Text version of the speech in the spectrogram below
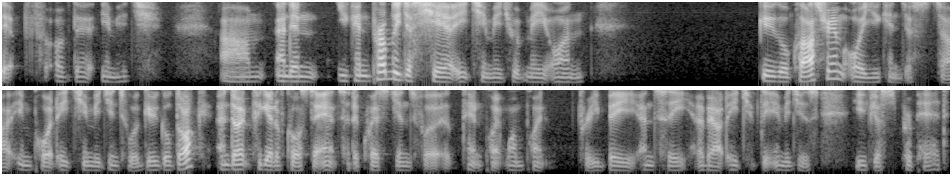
depth of the image. Um, and then you can probably just share each image with me on Google Classroom or you can just uh, import each image into a Google Doc. And don't forget, of course, to answer the questions for 10.1.3b and c about each of the images you've just prepared.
